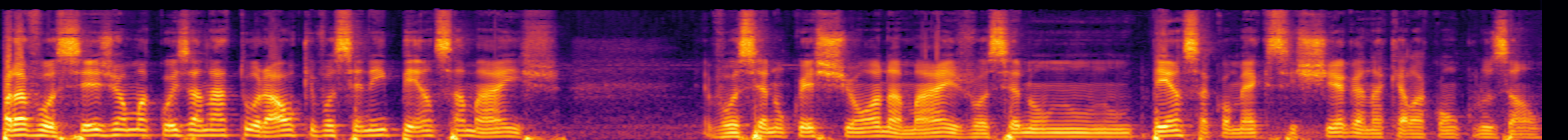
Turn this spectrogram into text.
para você já é uma coisa natural que você nem pensa mais você não questiona mais, você não, não, pensa como é que se chega naquela conclusão.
